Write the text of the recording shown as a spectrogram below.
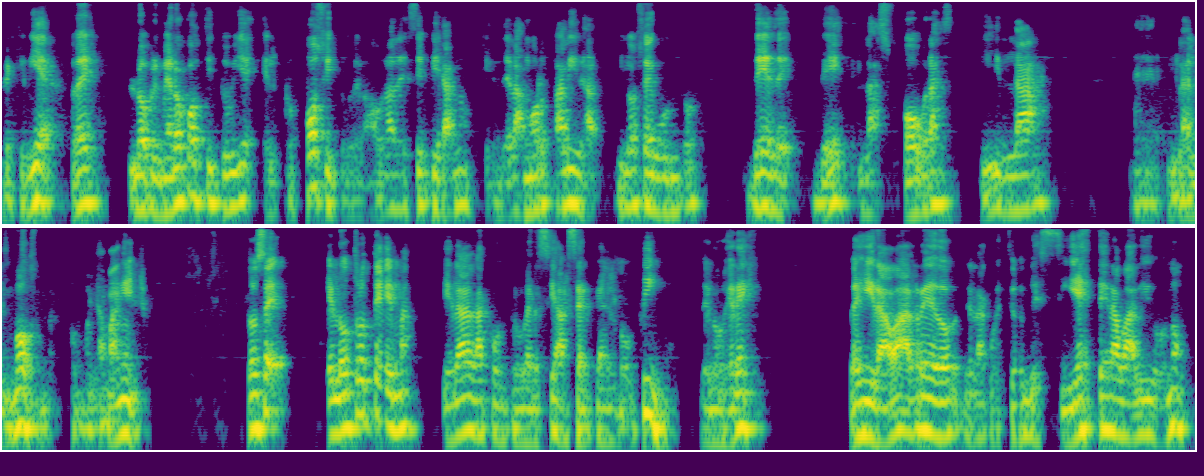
requiriera. Entonces, lo primero constituye el propósito de la obra de Cipriano, que es de la mortalidad, y lo segundo, de, de, las obras y la, eh, la limosna, como llaman ellos. Entonces, el otro tema era la controversia acerca del bautismo de los herejes. le giraba alrededor de la cuestión de si este era válido o no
